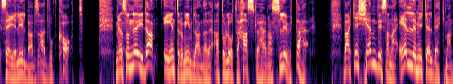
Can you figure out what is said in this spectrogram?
säger Lill-Babs advokat. Men så nöjda är inte de inblandade att de låter Hustler-härvan sluta här. Varken kändisarna eller Mikael Bäckman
